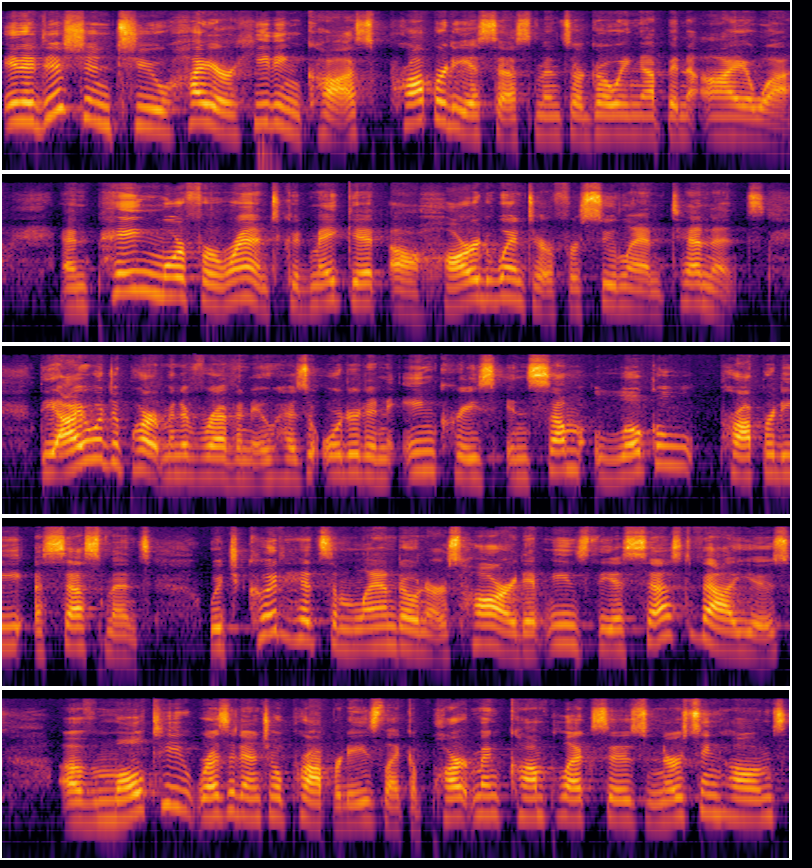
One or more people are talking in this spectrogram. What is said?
In addition to higher heating costs, property assessments are going up in Iowa, and paying more for rent could make it a hard winter for Siouxland tenants. The Iowa Department of Revenue has ordered an increase in some local property assessments, which could hit some landowners hard. It means the assessed values of multi-residential properties like apartment complexes, nursing homes,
